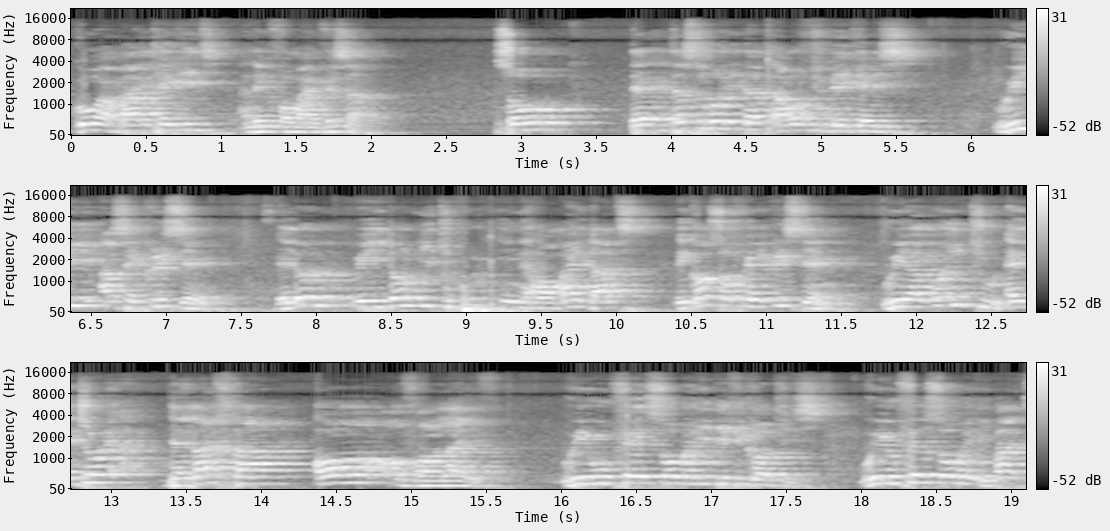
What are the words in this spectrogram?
go and buy tickets and then for my visa. So the testimony that I want to make is, we as a Christian, don't, we don't need to put in our mind that because of we are Christian, we are going to enjoy the lifestyle all of our life. We will face so many difficulties. We will face so many, but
